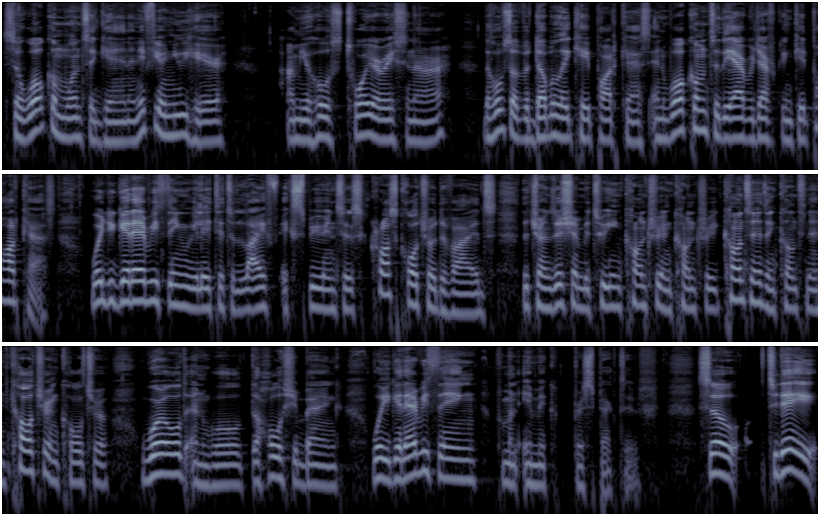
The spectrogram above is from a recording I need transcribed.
So, welcome once again. And if you're new here, I'm your host, Toya Rasinar, the host of the Double AK podcast. And welcome to the Average African Kid podcast, where you get everything related to life experiences, cross cultural divides, the transition between country and country, continent and continent, culture and culture, world and world, the whole shebang, where you get everything from an emic perspective. So, today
